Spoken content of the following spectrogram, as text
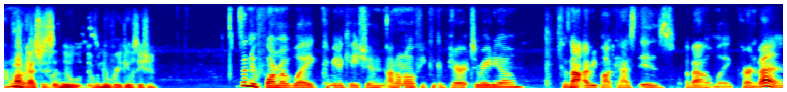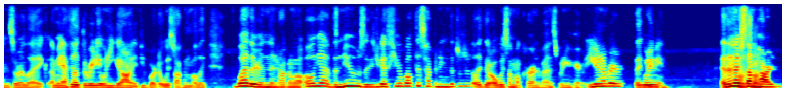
I don't Podcast is a new a new radio station. It's a new form of like communication. I don't know if you can compare it to radio because not every podcast is about like current events or like I mean I feel like the radio when you get on it people are always talking about like the weather and they're talking about oh yeah the news like did you guys hear about this happening like they're always talking about current events when you hear you never like what do you mean and then there's I'm some trying- part I'm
